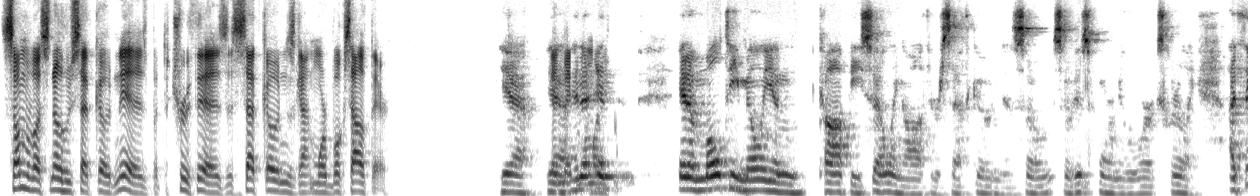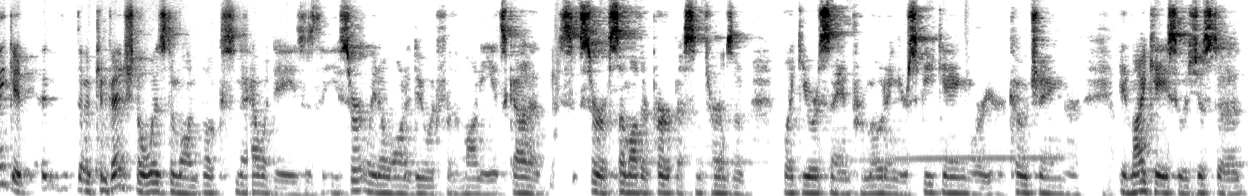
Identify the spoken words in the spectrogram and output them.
Some of us know who Seth Godin is, but the truth is, is Seth Godin's got more books out there. Yeah, yeah, and, and, and, and a multi-million copy selling author, Seth Godin is. So so his formula works clearly. I think it the conventional wisdom on books nowadays is that you certainly don't want to do it for the money. It's got to serve some other purpose in terms of like you were saying, promoting your speaking or your coaching, or in my case, it was just a,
